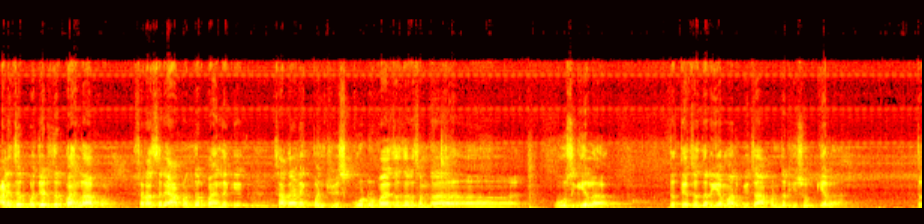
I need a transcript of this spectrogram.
आणि जर बजेट जर पाहिलं आपण सरासरी आपण जर पाहिलं की साधारण एक पंचवीस कोट रुपयाचा जर समजा ऊस गेला तर त्याचा जर एम आर पीचा आपण जर हिशोब केला तर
